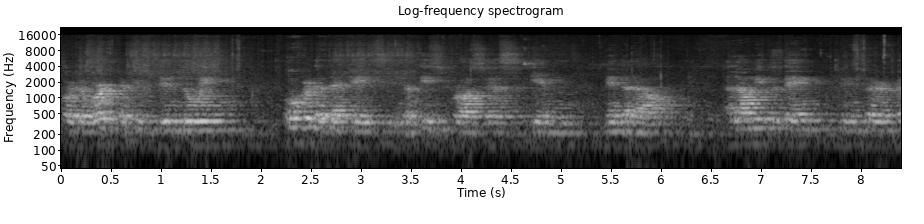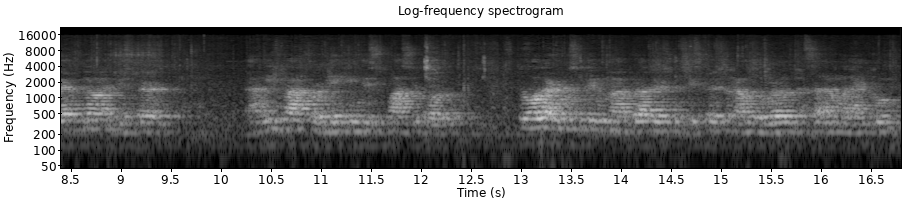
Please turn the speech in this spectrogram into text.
for the work that you've been doing over the decades in the peace process in Mindanao. Allow me to thank Mr. Retno and Mr. Anifah for making this possible. To all our Muslim uh, brothers and sisters around the world, Assalamu alaikum.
